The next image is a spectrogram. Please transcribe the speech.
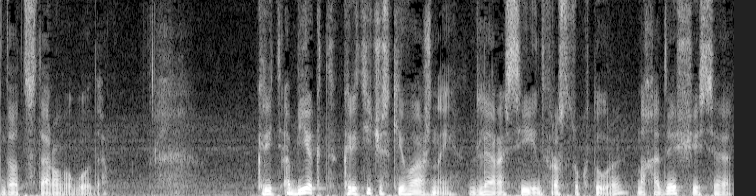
2022 года? Объект критически важный для России инфраструктуры, находящийся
